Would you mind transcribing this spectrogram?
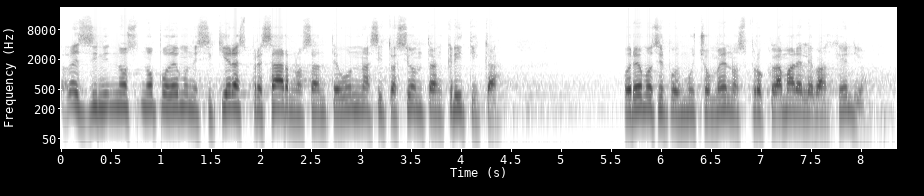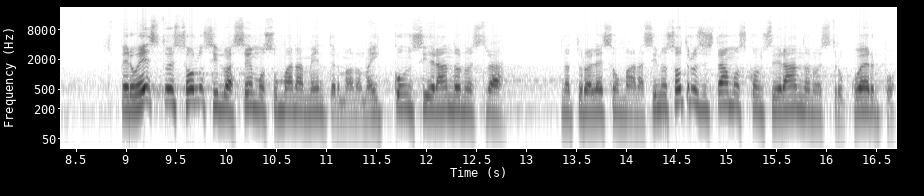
A veces no, podemos ni siquiera expresarnos ante una situación tan crítica. Podríamos decir, pues mucho menos proclamar el Evangelio. Pero esto es solo si lo hacemos humanamente, hermano, y considerando nuestra naturaleza humana. Si nosotros estamos considerando nuestro cuerpo,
